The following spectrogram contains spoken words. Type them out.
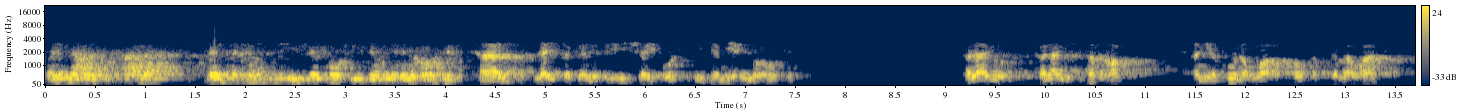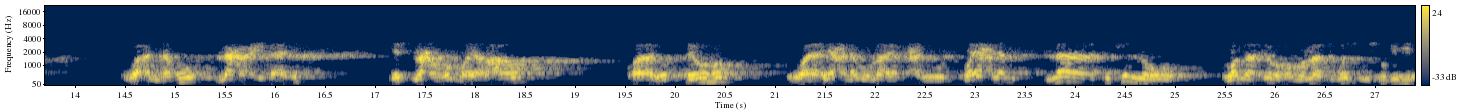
فإنه سبحانه ليس كمثله شيء في جميع نعوته هذا ليس كمثله شيء في جميع نعوته فلا فلا يستغرب أن يكون الله فوق السماوات وأنه مع عباده يسمعهم ويراهم ويبصرهم ويعلم ما يفعلون ويعلم ما تكله ضمائرهم وما توسوس به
